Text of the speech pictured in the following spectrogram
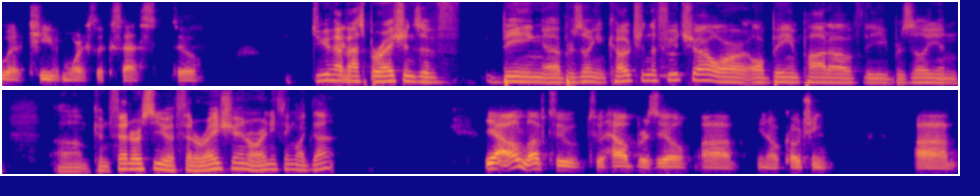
will achieve more success too do you have and, aspirations of being a brazilian coach in the future or or being part of the brazilian um, confederacy or federation or anything like that yeah, I would love to to help Brazil. Uh, you know, coaching, um,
